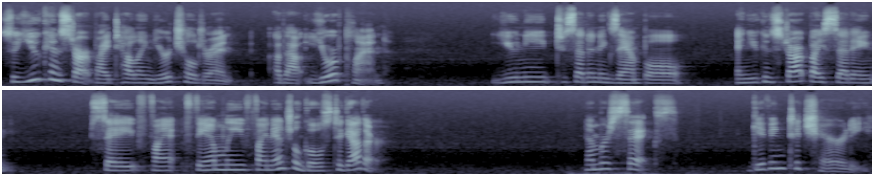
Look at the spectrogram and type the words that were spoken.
So you can start by telling your children about your plan. You need to set an example, and you can start by setting, say, fi- family financial goals together. Number six, giving to charity.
